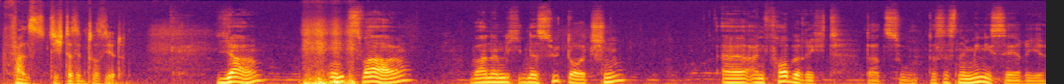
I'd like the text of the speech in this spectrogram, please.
Falls dich das interessiert. ja, und zwar war nämlich in der Süddeutschen äh, ein Vorbericht dazu. Das ist eine Miniserie.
